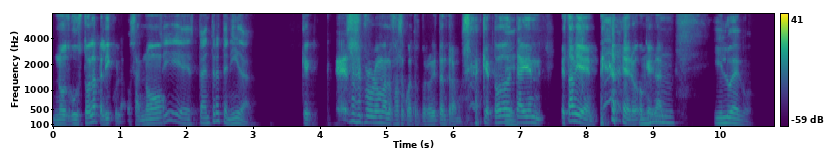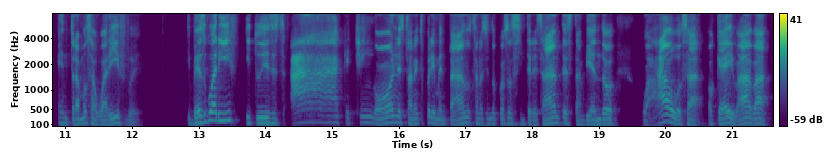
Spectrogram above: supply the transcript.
nos gustó la película, o sea, no. Sí, está entretenida. Que ese es el problema de la fase 4, pero ahorita entramos. que todo está bien, está bien, pero ok, dale. Y luego entramos a What If, güey y ves What If y tú dices, ah, qué chingón, están experimentando, están haciendo cosas interesantes, están viendo, wow, o sea, ok, va, va.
